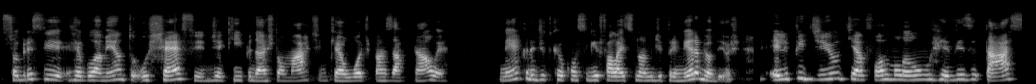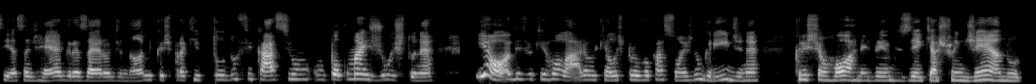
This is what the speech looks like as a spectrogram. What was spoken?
sobre esse regulamento, o chefe de equipe da Aston Martin, que é o Otmar Zafnauer, nem acredito que eu consegui falar esse nome de primeira, meu Deus. Ele pediu que a Fórmula 1 revisitasse essas regras aerodinâmicas para que tudo ficasse um, um, pouco mais justo, né? E é óbvio que rolaram aquelas provocações no grid, né? Christian Horner veio dizer que achou ingênuo,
